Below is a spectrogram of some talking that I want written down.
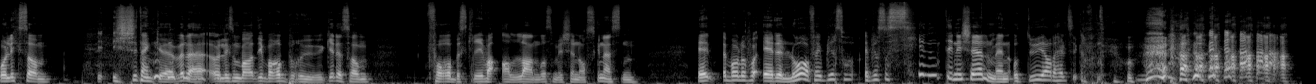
og liksom ikke tenker over det, og liksom bare, de bare bruker det som for å beskrive alle andre som ikke er norske, nesten. Jeg, jeg bare lurer på, Er det lov? For jeg blir så, jeg så sint inni sjelen min, og du gjør det helt sikkert, Matheo.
